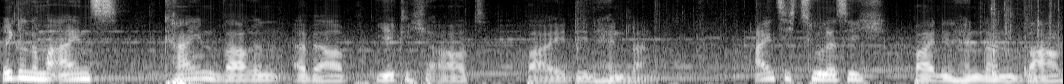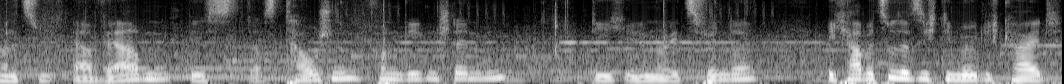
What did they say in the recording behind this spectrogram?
Regel Nummer 1. Kein Warenerwerb jeglicher Art bei den Händlern. Einzig zulässig bei den Händlern Waren zu erwerben ist das Tauschen von Gegenständen, die ich in den Raids finde. Ich habe zusätzlich die Möglichkeit,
